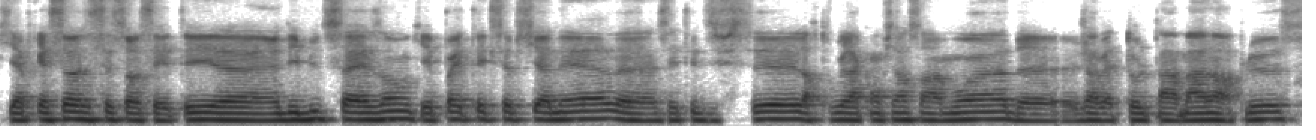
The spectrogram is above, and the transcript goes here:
Puis après ça, c'est ça, c'était euh, un début de saison qui n'a pas été exceptionnel. c'était difficile de retrouver la confiance en moi. J'avais tout le temps mal en plus.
